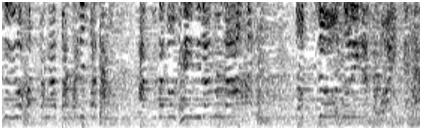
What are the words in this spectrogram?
薬の葉っぱがバサリバタ悪だの正義だのないどっちを乗れが怖いから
